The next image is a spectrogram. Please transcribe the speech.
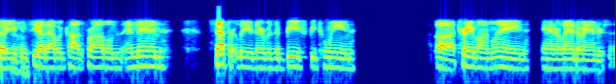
So you can see how that would cause problems. And then separately, there was a beef between uh, Trayvon Lane and Orlando Anderson.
